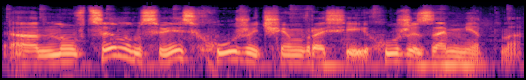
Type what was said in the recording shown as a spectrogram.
А, но в целом связь хуже, чем в России, хуже заметно.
